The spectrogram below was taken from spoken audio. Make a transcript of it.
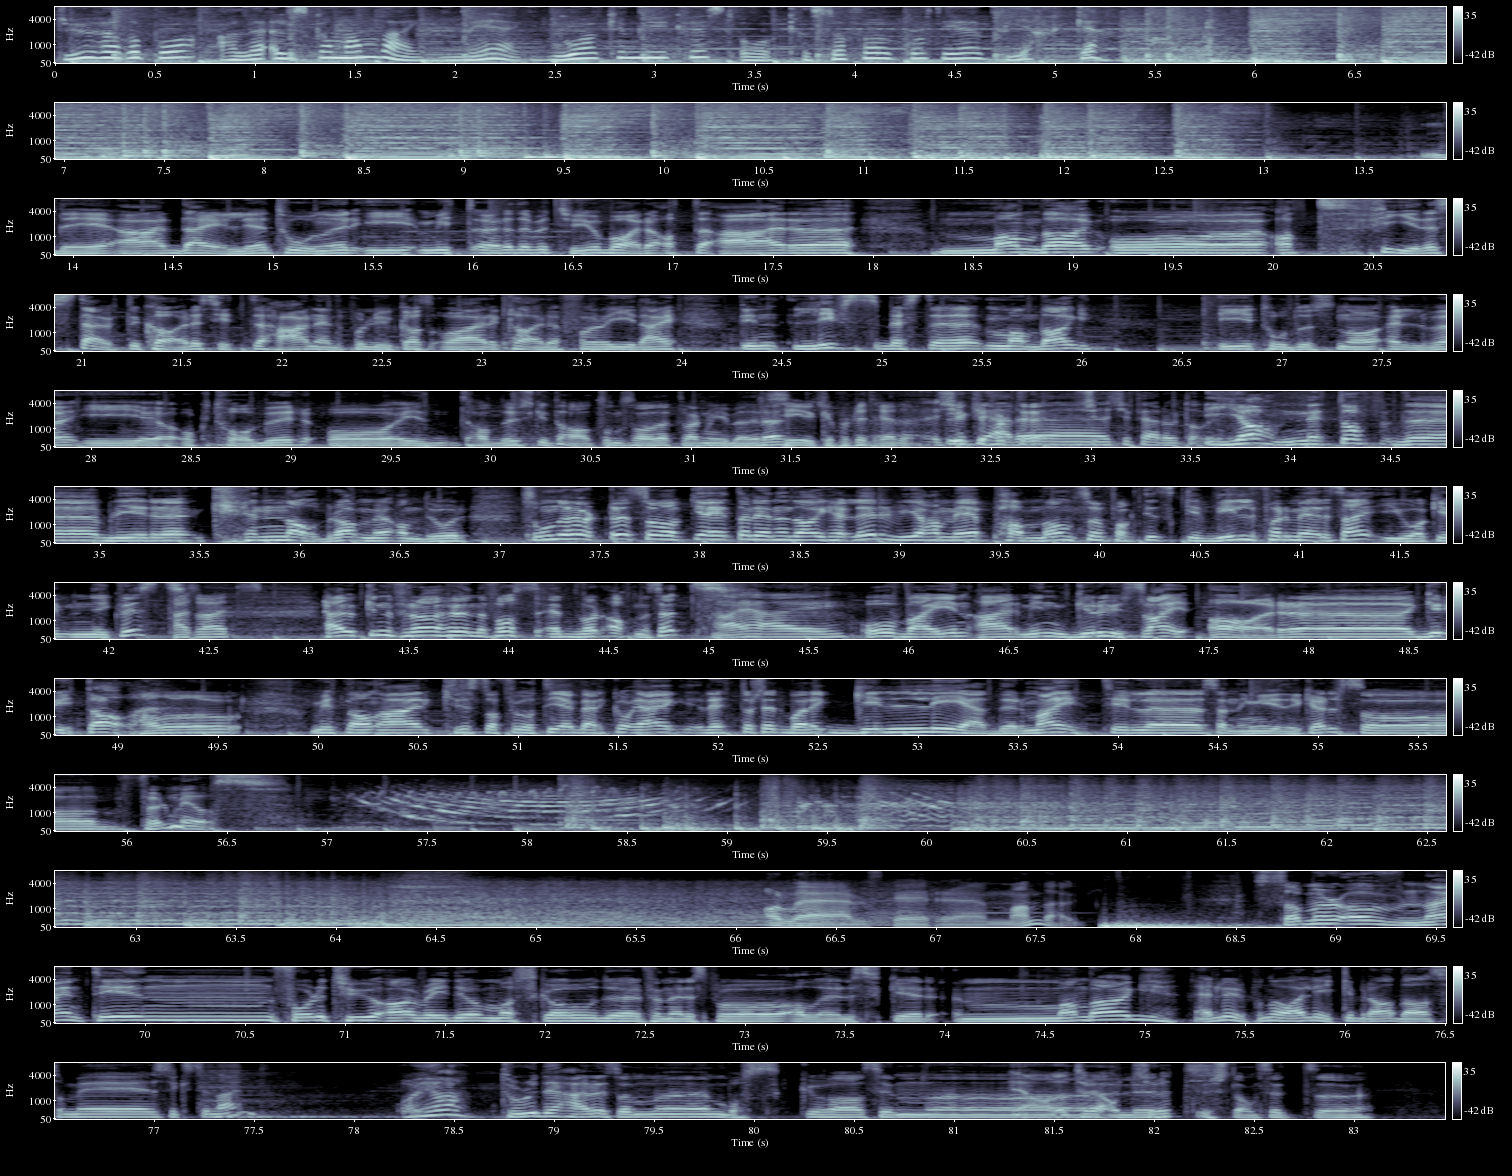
Du hører på Alle elsker mandag med Joakim Nyquist og Christoffer Gautier Bjerke. Det er deilige toner i mitt øre. Det betyr jo bare at det er eh, mandag, og at fire staute karer sitter her nede på Lukas og er klare for å gi deg din livs beste mandag. I 2011, i oktober, og i, hadde du husket datoen, så hadde dette vært mye bedre. Si uke 43, du. 24. 24. oktober. Ja, nettopp. Det blir knallbra, med andre ord. Som du hørte, så var ikke jeg helt alene i dag heller. Vi har med pandaen som faktisk vil formere seg, Joakim Nyquist. Hei, Sveits. Hauken fra Hønefoss, Edvard Afneseth. Hei, hei. Og veien er min grusvei, Are Grytdal. Hallo, hallo. Mitt navn er Kristoffer Gautier Bjerke, og jeg rett og slett bare gleder meg til eh, sending i kveld, så følg med oss. Alle elsker eh, mandag. Summer of 1942 av Radio Moscow. Du hører fremdeles på Alle elsker mandag. Jeg lurer på om det var like bra da som i 69. Å ja, tror du det her er liksom eh, Moskva sin eh, Ja, det tror jeg absolutt. Eller Russland sitt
